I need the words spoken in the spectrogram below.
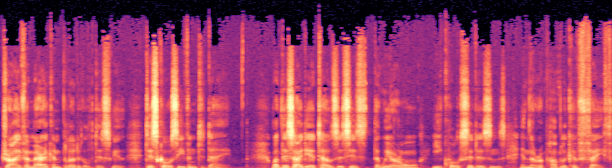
drive American political discourse even today. What this idea tells us is that we are all equal citizens in the Republic of Faith,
